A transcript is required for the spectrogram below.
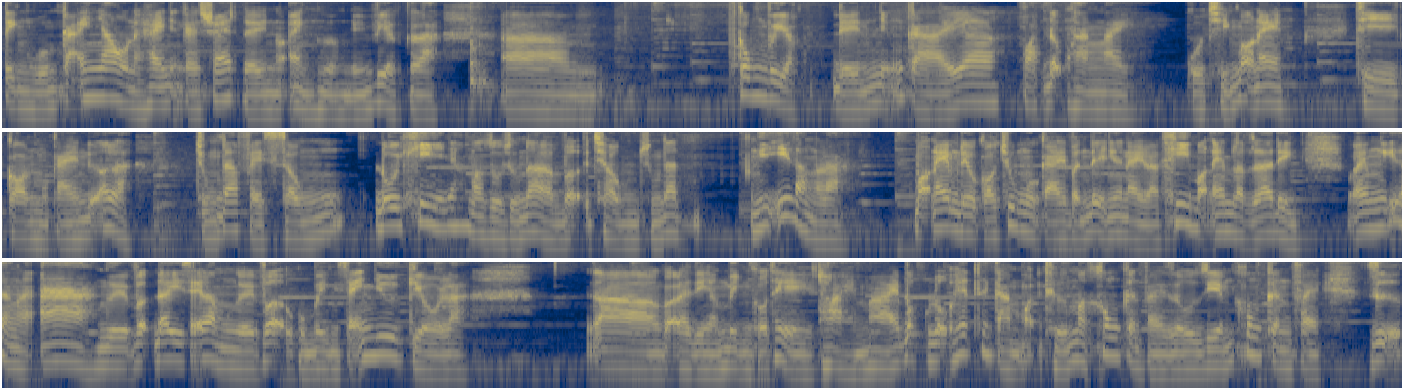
tình huống cãi nhau này hay những cái stress đấy nó ảnh hưởng đến việc là à, công việc đến những cái à, hoạt động hàng ngày của chính bọn em. Thì còn một cái nữa là chúng ta phải sống đôi khi nhá mặc dù chúng ta là vợ chồng chúng ta nghĩ rằng là bọn em đều có chung một cái vấn đề như này là khi bọn em lập gia đình bọn em nghĩ rằng là à người vợ đây sẽ là một người vợ của mình sẽ như kiểu là à, gọi là gì mình có thể thoải mái bộc lộ hết tất cả mọi thứ mà không cần phải giấu giếm không cần phải giữ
